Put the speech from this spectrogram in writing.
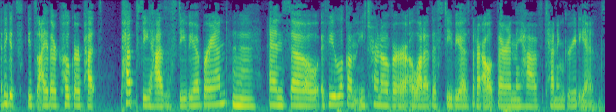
I think it's it's either Coke or Pet, Pepsi has a stevia brand. And so if you look on, you turn over a lot of the stevias that are out there and they have 10 ingredients.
